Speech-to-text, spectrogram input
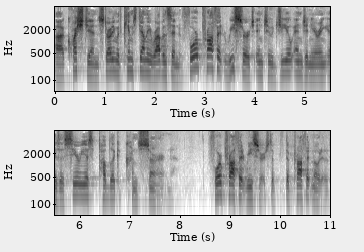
uh, question, starting with Kim Stanley Robinson. For profit research into geoengineering is a serious public concern. For profit research, the, the profit motive.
